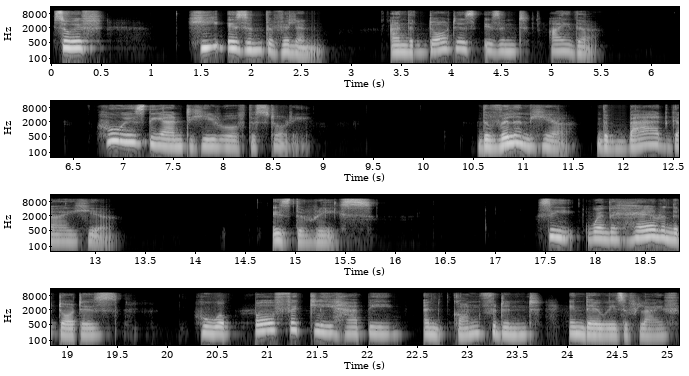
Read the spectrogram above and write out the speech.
So if he isn't the villain and the tortoise isn't either, who is the anti hero of the story? The villain here, the bad guy here, is the race. See, when the hare and the tortoise, who were perfectly happy and confident in their ways of life,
